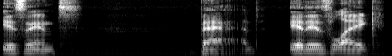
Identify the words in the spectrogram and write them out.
isn't bad. It is like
